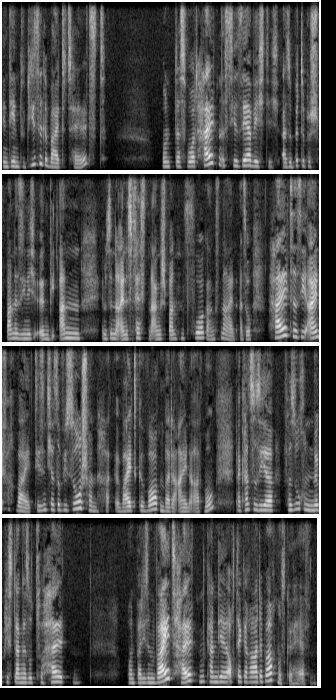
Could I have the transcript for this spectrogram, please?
indem du diese geweitet hältst. Und das Wort halten ist hier sehr wichtig. Also bitte bespanne sie nicht irgendwie an im Sinne eines festen, angespannten Vorgangs. Nein, also halte sie einfach weit. Die sind ja sowieso schon weit geworden bei der Einatmung. Dann kannst du sie ja versuchen, möglichst lange so zu halten. Und bei diesem Weithalten kann dir auch der gerade Bauchmuskel helfen,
